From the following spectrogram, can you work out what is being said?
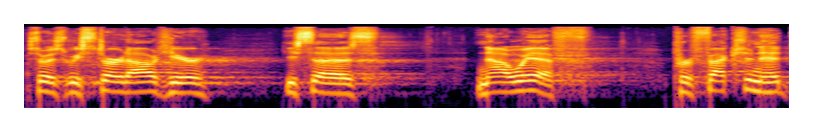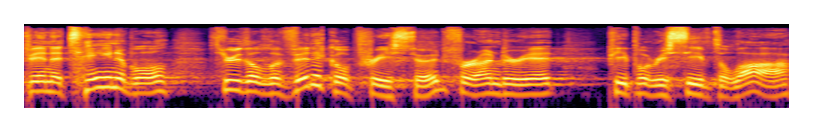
so, as we start out here, he says, Now, if perfection had been attainable through the Levitical priesthood, for under it people received the law,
